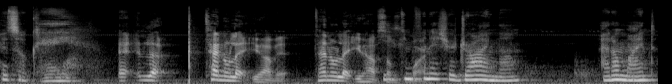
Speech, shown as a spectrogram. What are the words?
It's okay. Eh, look, Tenn will let you have it. Tenn will let you have some You can tomorrow. finish your drawing though. I don't mind.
